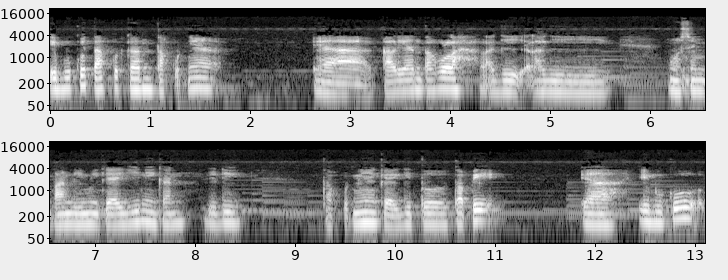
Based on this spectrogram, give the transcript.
ibuku takut kan takutnya ya kalian tahu lah lagi lagi musim pandemi kayak gini kan. Jadi takutnya kayak gitu. Tapi ya ibuku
